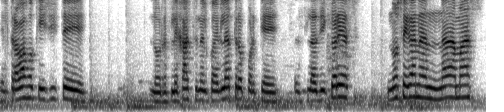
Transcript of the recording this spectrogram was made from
el trabajo que hiciste lo reflejaste en el cuadrilátero porque pues, las victorias no se ganan nada más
